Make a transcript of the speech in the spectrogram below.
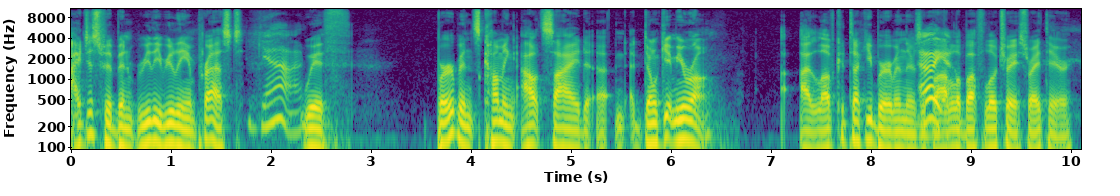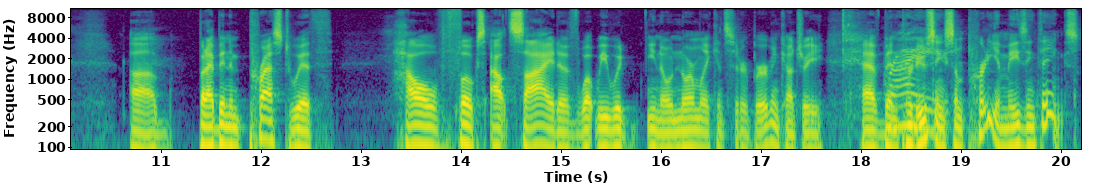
I just have been really, really impressed Yeah. with bourbons coming outside. Uh, don't get me wrong. I love Kentucky bourbon. There's a Oh, yeah. bottle of Buffalo Trace right there. Uh, but I've been impressed with how folks outside of what we would, you know, normally consider bourbon country have been producing some pretty amazing things.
